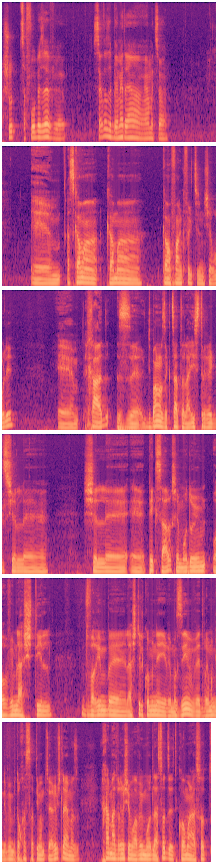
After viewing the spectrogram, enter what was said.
פשוט צפו בזה, והסרט הזה באמת היה, היה מצוין. אמ, אז כמה, כמה, כמה fun fact שנשארו לי. אמ, אחד, זה, דיברנו על זה קצת, על ה Easter eggs של, אה, של אה, אה, פיקסאר, שהם מאוד אוהבים, אוהבים להשתיל דברים, ב, להשתיל כל מיני רמזים ודברים מגניבים בתוך הסרטים המצוירים שלהם, אז אחד מהדברים שהם אוהבים מאוד לעשות זה כל הזמן לעשות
